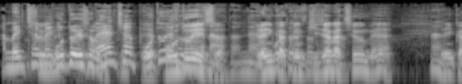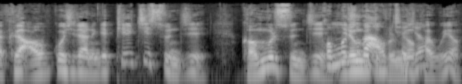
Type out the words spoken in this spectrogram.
아, 맨 처음에 보도에서 맨 처음에 보도에서, 예, 보도에서. 네, 그러니까 그 기자가 처음에 네. 그러니까 그 아홉 곳이라는 게 필지 수인지 건물 수인지 이런 것도 불명확하고요.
